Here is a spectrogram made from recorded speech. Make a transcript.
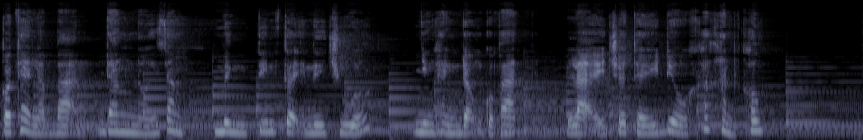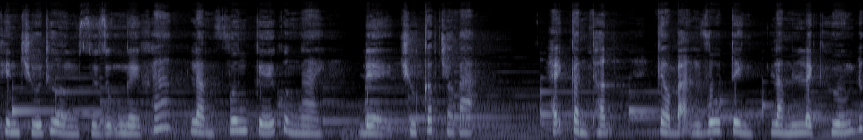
Có thể là bạn đang nói rằng mình tin cậy nơi chúa, nhưng hành động của bạn lại cho thấy điều khác hẳn không? Thiên chúa thường sử dụng người khác làm phương kế của ngài để chu cấp cho bạn. Hãy cẩn thận, kẻo bạn vô tình làm lệch hướng đức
